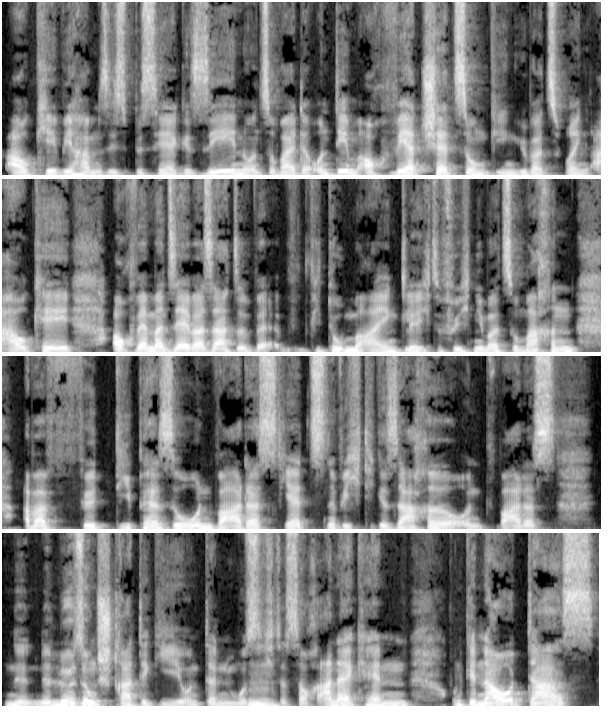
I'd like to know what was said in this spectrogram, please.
ah, okay, wie haben Sie es bisher gesehen und so weiter und dem auch Wertschätzung gegenüberzubringen. Ah, okay, auch wenn man selber sagt, wie dumm eigentlich, so würde ich niemals so machen. Aber für die Person war das jetzt eine wichtige Sache und war das eine, eine Lösungsstrategie und dann muss hm. ich das auch anerkennen. Und genau das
